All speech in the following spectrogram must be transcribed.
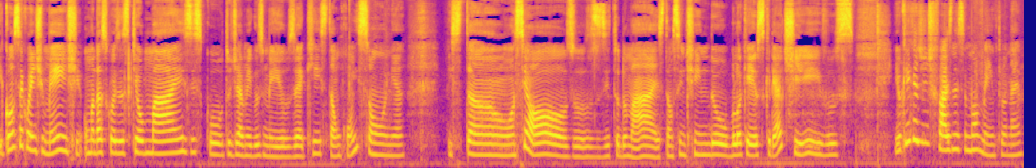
E, consequentemente, uma das coisas que eu mais escuto de amigos meus é que estão com insônia, estão ansiosos e tudo mais, estão sentindo bloqueios criativos. E o que, que a gente faz nesse momento, né?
